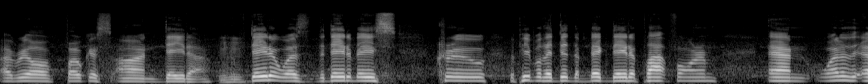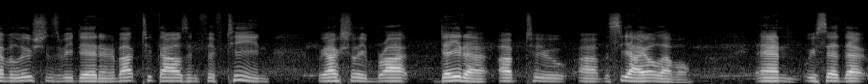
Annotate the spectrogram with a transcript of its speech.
a real focus on data. Mhm. Data was the database crew, the people that did the big data platform, and one of the evolutions we did in about 2015, we actually brought data up to uh, the CIO level, and we said that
